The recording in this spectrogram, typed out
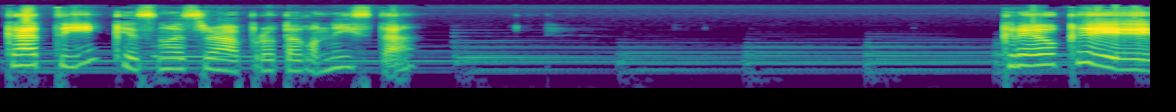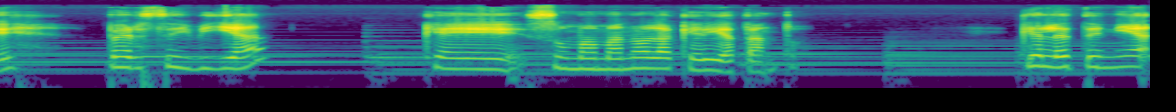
Katy, que es nuestra protagonista, creo que percibía que su mamá no la quería tanto, que le tenía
